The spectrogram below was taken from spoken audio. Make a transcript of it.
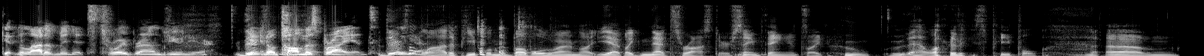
Getting a lot of minutes. Troy Brown Jr. There's you know Thomas lot- Bryant. There's Oh, yeah. a lot of people in the bubble who I'm like, yeah, like Nets roster, same thing. It's like, who who the hell are these people? Um,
